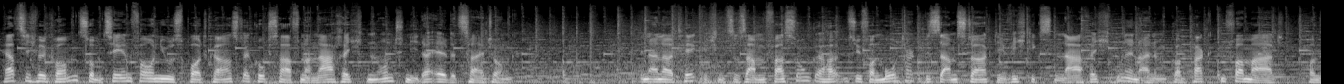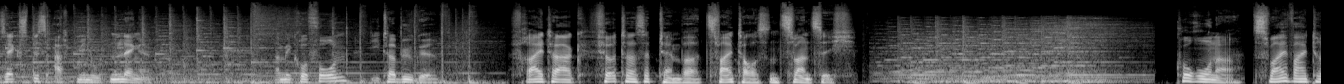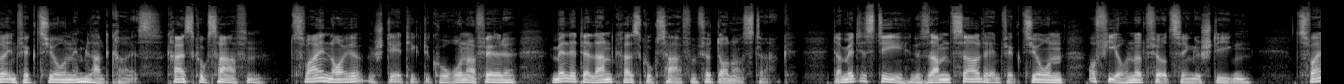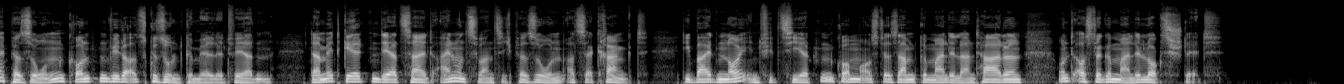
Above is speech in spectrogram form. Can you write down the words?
Herzlich willkommen zum CNV News Podcast der Cuxhavener Nachrichten und Niederelbe Zeitung. In einer täglichen Zusammenfassung erhalten Sie von Montag bis Samstag die wichtigsten Nachrichten in einem kompakten Format von sechs bis acht Minuten Länge. Am Mikrofon Dieter Bügel. Freitag, 4. September 2020. Corona. Zwei weitere Infektionen im Landkreis. Kreis Cuxhaven. Zwei neue bestätigte Corona-Fälle meldet der Landkreis Cuxhaven für Donnerstag. Damit ist die Gesamtzahl der Infektionen auf 414 gestiegen. Zwei Personen konnten wieder als gesund gemeldet werden. Damit gelten derzeit 21 Personen als erkrankt. Die beiden Neuinfizierten kommen aus der Samtgemeinde Landhadeln und aus der Gemeinde Loxstedt.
